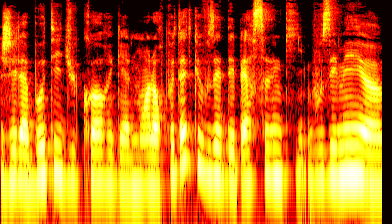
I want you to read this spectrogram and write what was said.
J'ai la beauté du corps également. Alors peut-être que vous êtes des personnes qui... Vous aimez euh,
